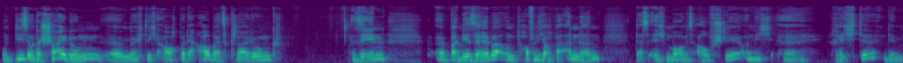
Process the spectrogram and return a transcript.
Und diese Unterscheidung äh, möchte ich auch bei der Arbeitskleidung sehen, äh, bei mir selber und hoffentlich auch bei anderen, dass ich morgens aufstehe und mich äh, richte, dem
